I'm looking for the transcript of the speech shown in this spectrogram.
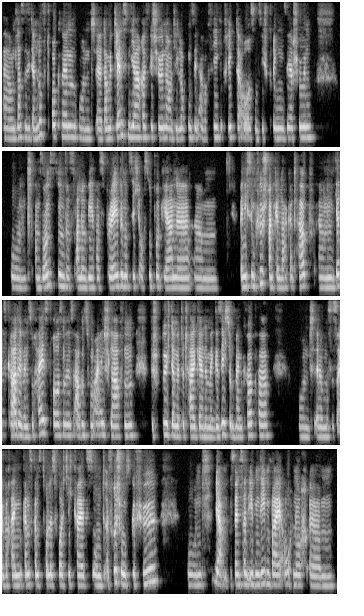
äh, und lasse sie dann Luft trocknen und äh, damit glänzen die Haare viel schöner und die Locken sehen einfach viel gepflegter aus und sie springen sehr schön. Und ansonsten das Aloe Vera Spray benutze ich auch super gerne, ähm, wenn ich es im Kühlschrank gelagert habe. Ähm, jetzt gerade, wenn es so heiß draußen ist, abends zum Einschlafen, bespüre ich damit total gerne mein Gesicht und meinen Körper. Und ähm, es ist einfach ein ganz, ganz tolles Feuchtigkeits- und Erfrischungsgefühl. Und ja, wenn es dann eben nebenbei auch noch ähm,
